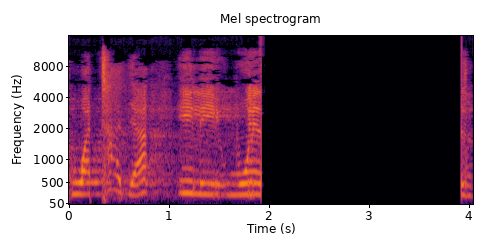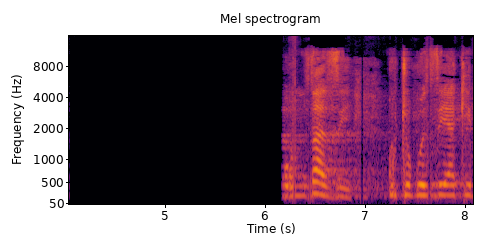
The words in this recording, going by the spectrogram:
kuwataja ili muweze mzazi kutuguzia ki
